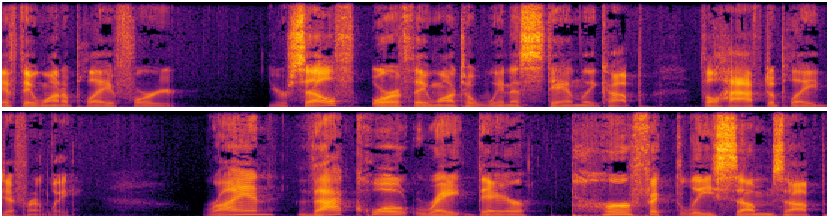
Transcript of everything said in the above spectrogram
If they want to play for yourself or if they want to win a Stanley Cup, they'll have to play differently. Ryan, that quote right there perfectly sums up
